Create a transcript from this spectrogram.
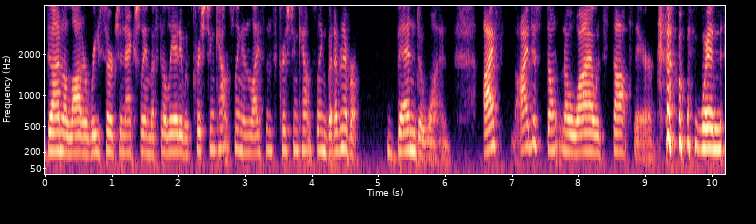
done a lot of research and actually I'm affiliated with Christian counseling and licensed Christian counseling, but I've never been to one. I I just don't know why I would stop there when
